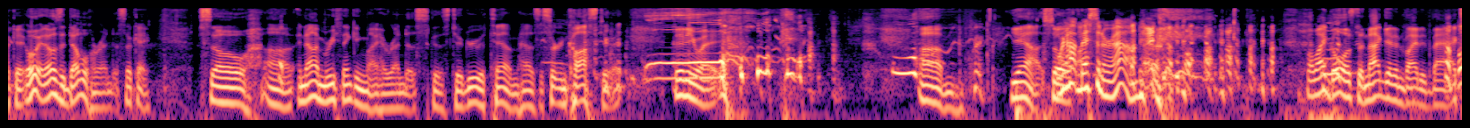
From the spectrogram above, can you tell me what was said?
okay. Oh, that was a double horrendous. Okay. So, uh, and now I'm rethinking my horrendous because to agree with Tim has a certain cost to it. Anyway. Um, yeah. So We're not messing around. Well, my goal is to not get invited back.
